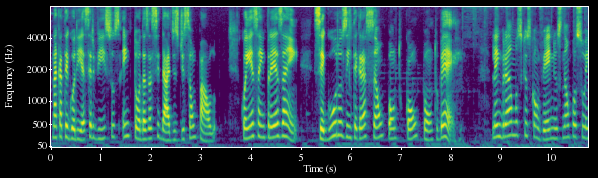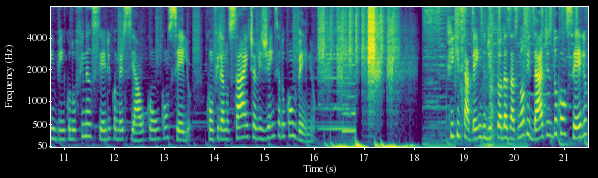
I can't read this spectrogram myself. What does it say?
na categoria Serviços em todas as cidades de São Paulo. Conheça a empresa em segurosintegração.com.br. Lembramos que os convênios não possuem vínculo financeiro e comercial com o Conselho. Confira no site a vigência do convênio. Fique sabendo de todas as novidades do Conselho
